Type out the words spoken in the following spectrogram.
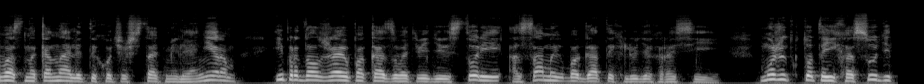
вас на канале «Ты хочешь стать миллионером» и продолжаю показывать видеоистории о самых богатых людях России. Может кто-то их осудит,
